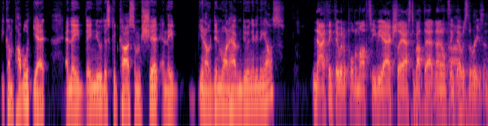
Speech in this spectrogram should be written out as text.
become public yet, and they they knew this could cause some shit, and they you know didn't want to have him doing anything else? No, I think they would have pulled him off TV. I actually asked about that, and I don't think that was the reason.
